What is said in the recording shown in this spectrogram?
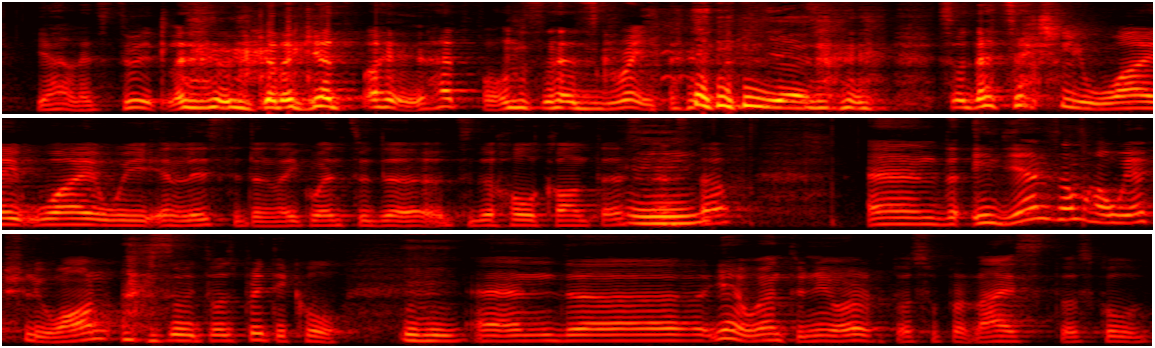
yeah let's do it. We're gonna get headphones. That's great. Yeah. So that's actually why why we enlisted and like went to the to the whole contest mm-hmm. and stuff. And in the end somehow we actually won. So it was pretty cool. Mm-hmm. and uh, yeah we went to new york. It was super nice. It was cool.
